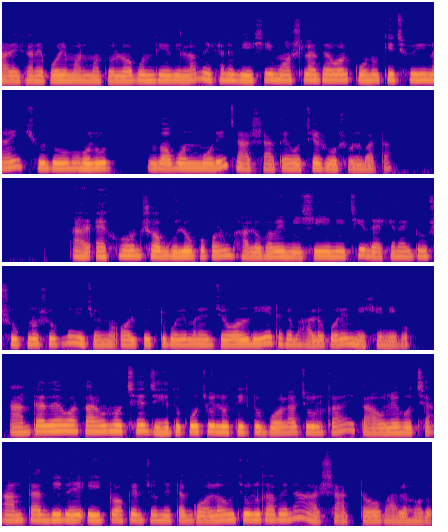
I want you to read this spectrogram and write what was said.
আর এখানে পরিমাণ মতো লবণ দিয়ে দিলাম। এখানে বেশি মশলা দেওয়ার কোনো কিছুই নাই, শুধু হলুদ, লবণ, মরিচ, আর সাথে হচ্ছে রসুন বাটা। আর এখন সবগুলো উপকরণ ভালোভাবে মিশিয়ে নিচ্ছি। দেখেন একদম শুকনো শুকনো এই জন্য অল্প একটু পরিমাণে জল দিয়ে এটাকে ভালো করে মেখে নিব। আমটা দেওয়ার কারণ হচ্ছে যেহেতু কচুরলতি একটু গলা চুলকায়, তাহলে হচ্ছে আমটা দিলে এই টকের জন্য এটা গলাও চুলকাবে না আর স্বাদটাও ভালো হবে।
